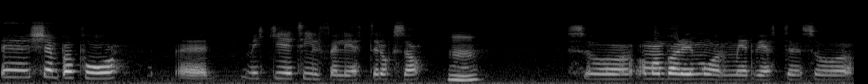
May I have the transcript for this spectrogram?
Eh, kämpa på. Eh, mycket tillfälligheter också. Mm. Så om man bara är målmedveten så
